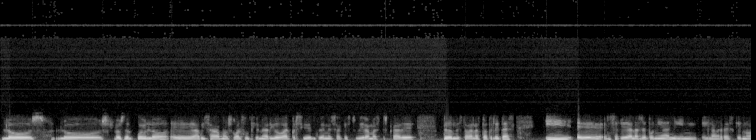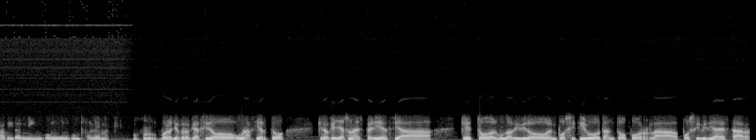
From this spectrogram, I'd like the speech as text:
los, los, los del pueblo, eh, avisábamos o al funcionario o al presidente de mesa que estuviera más cerca de, de donde estaban las papeletas y eh, enseguida las reponían y, y, la verdad es que no ha habido ningún, ningún problema. Bueno, yo creo que ha sido un acierto, creo que ya es una experiencia que todo el mundo ha vivido en positivo, tanto por la posibilidad de estar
